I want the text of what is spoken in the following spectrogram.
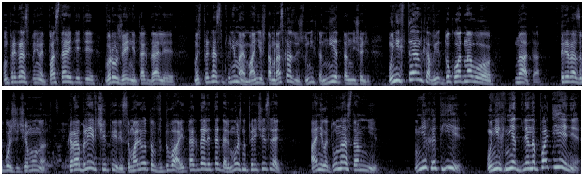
Он прекрасно понимает, поставить эти вооружения и так далее. Мы же прекрасно понимаем, они же там рассказывают, что у них там нет там ничего. У них танков только у одного НАТО в три раза больше, чем у нас. Кораблей в четыре, самолетов в два и так далее, и так далее. Можно перечислять. Они говорят, у нас там нет. У них это есть. У них нет для нападения.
